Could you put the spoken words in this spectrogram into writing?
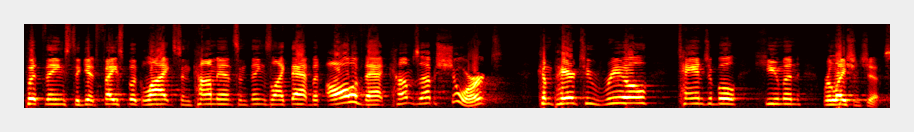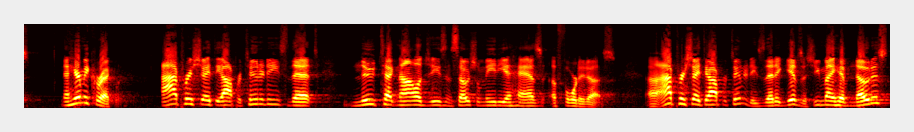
put things to get Facebook likes and comments and things like that, but all of that comes up short compared to real, tangible human relationships. Now, hear me correctly. I appreciate the opportunities that new technologies and social media has afforded us. Uh, I appreciate the opportunities that it gives us. You may have noticed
